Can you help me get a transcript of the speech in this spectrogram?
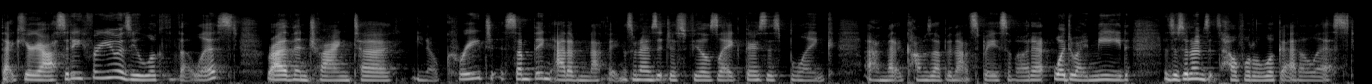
that curiosity for you as you look at that list rather than trying to you know create something out of nothing. Sometimes it just feels like there's this blank um, that it comes up in that space of what, what do i need? And so sometimes it's helpful to look at a list.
